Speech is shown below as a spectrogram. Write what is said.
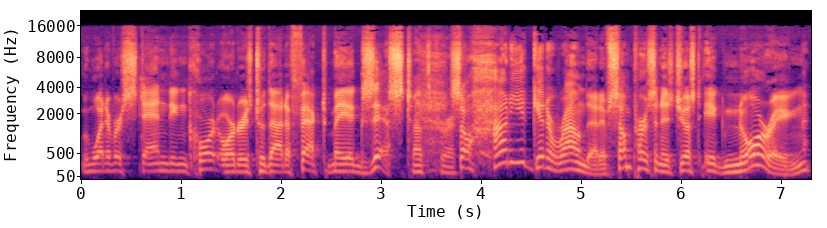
whatever standing court orders to that effect may exist. That's correct. So, how do you get around that? If some person is just ignoring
